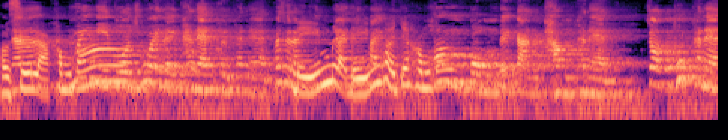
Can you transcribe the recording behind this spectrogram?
hồi นะ xưa là không ไม่ có มีตัวช่วยเลยคะแนนคือคะแนน เพราะฉะนั้น điểm là điểm thôi chứ không ฮ่อง có กงด้วยการทำคะแนน จดทุกคะแนน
